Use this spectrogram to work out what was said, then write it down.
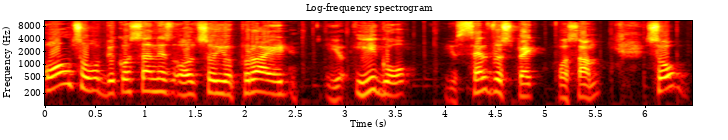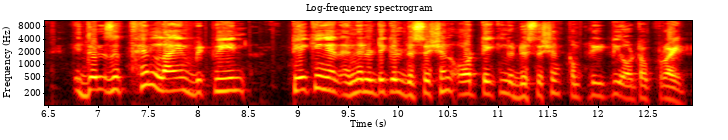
Also because sun is also your pride your ego your self-respect for some. So there is a thin line between taking an analytical decision or taking a decision completely out of pride.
